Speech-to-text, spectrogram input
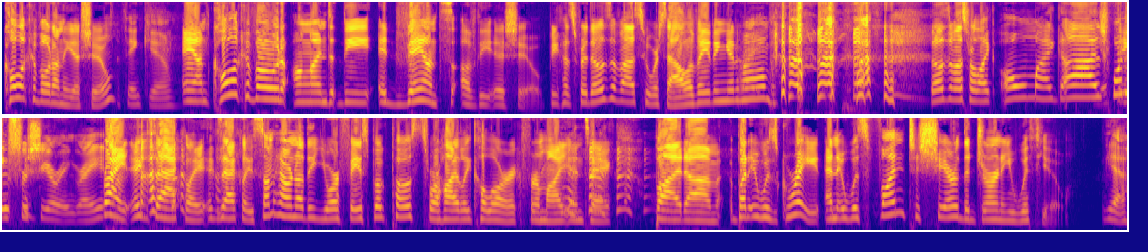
Kola Kavod on the issue. Thank you. And Kola Kavod on the advance of the issue. Because for those of us who were salivating at home, those of us were like, oh my gosh, Yeah, what thanks is for sharing, right? Right, exactly, exactly. Somehow or another, your Facebook posts were highly caloric for my intake, but um, but it was great, and it was fun to share the journey with you. Yeah.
